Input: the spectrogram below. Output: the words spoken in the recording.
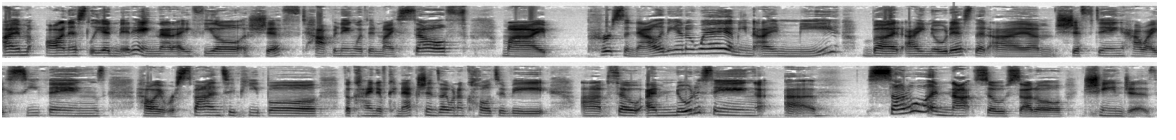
I'm honestly admitting that I feel a shift happening within myself, my personality in a way. I mean, I'm me, but I notice that I am shifting how I see things, how I respond to people, the kind of connections I want to cultivate. Um, so I'm noticing. Uh, subtle and not so subtle changes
